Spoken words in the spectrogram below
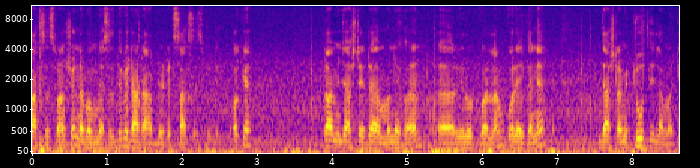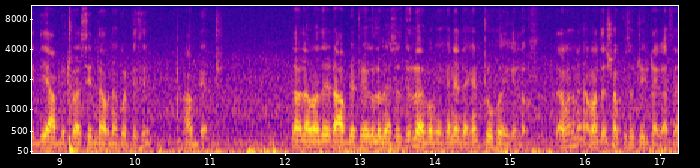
সাকসেস ফাংশন এবং মেসেজ দেবে ডাটা আপডেটেড সাকসেসফুলি ওকে তো আমি জাস্ট এটা মনে করেন রিলোড করলাম, করে এখানে জাস্ট আমি টু দিলাম আর কি, দিয়ে আপডেট করার চিন্তা ভাবনা করতেছি আপডেট তাহলে আমাদের এটা আপডেট হয়ে গেলো মেসেজ দিল এবং এখানে দেখেন টু হয়ে গেল। তার মানে আমাদের সব কিছু ঠিকঠাক আছে।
